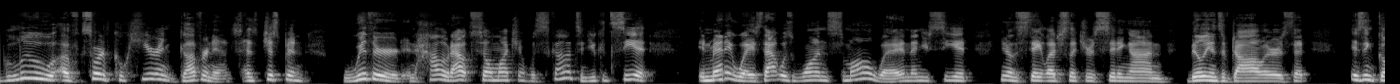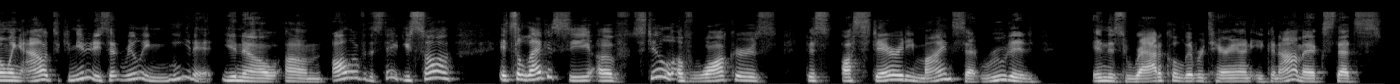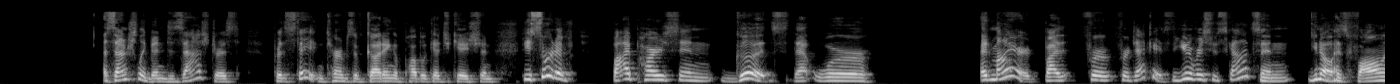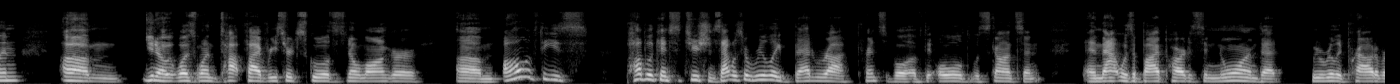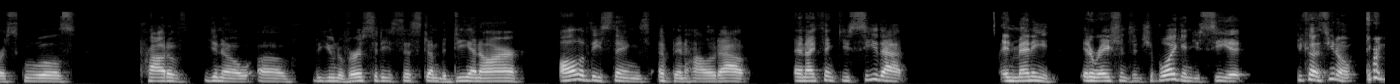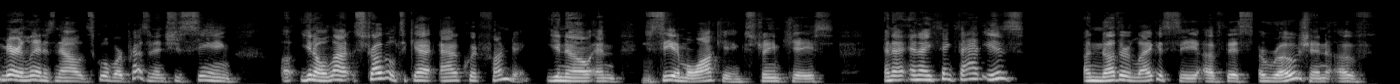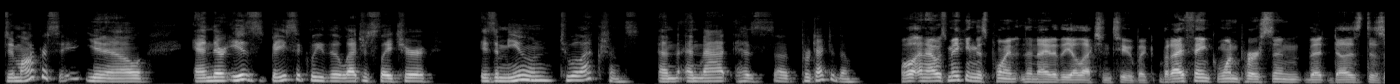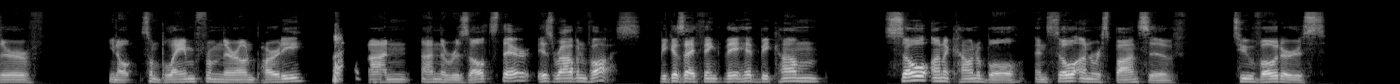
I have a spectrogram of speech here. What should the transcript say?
glue of sort of coherent governance has just been withered and hollowed out so much in Wisconsin. You could see it in many ways. That was one small way. And then you see it, you know, the state legislature is sitting on billions of dollars that isn't going out to communities that really need it, you know, um, all over the state. You saw it's a legacy of still of Walker's this austerity mindset rooted in this radical libertarian economics that's essentially been disastrous for the state in terms of gutting of public education. These sort of bipartisan goods that were admired by for for decades. The University of Wisconsin, you know, has fallen. Um, you know, it was one of the top five research schools. It's no longer. Um, all of these public institutions. That was a really bedrock principle of the old Wisconsin, and that was a bipartisan norm that we were really proud of our schools proud of you know of the university system the dnr all of these things have been hollowed out. And i think you see that in many iterations in sheboygan. You see it because you know mary lynn is now the school board president. She's seeing uh, you know a lot struggle to get adequate funding you know and you hmm. see it in milwaukee extreme case and I, and I think that is another legacy of this erosion of democracy you know and there is basically the legislature is immune to elections and and that has uh, protected them well and i was making this point the night of the election too but but i think one person that does deserve you know some blame from their own party on on the results there is robin Vos because i think they had become so unaccountable and so unresponsive to voters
